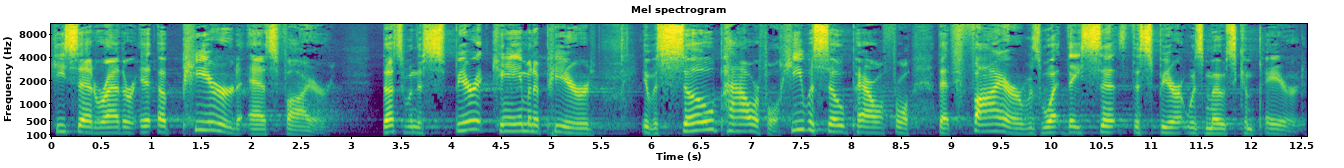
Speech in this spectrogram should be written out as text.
he said rather, it appeared as fire. Thus, when the Spirit came and appeared, it was so powerful. He was so powerful that fire was what they sensed the Spirit was most compared.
